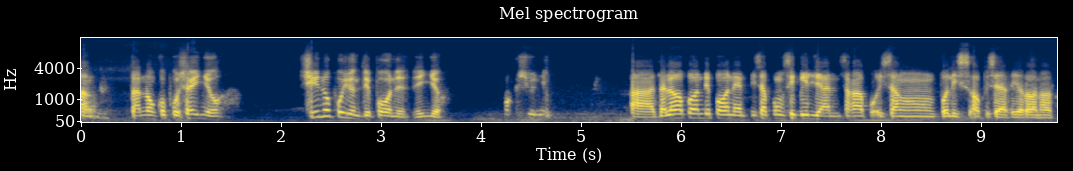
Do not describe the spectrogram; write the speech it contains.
Ang tanong ko po sa inyo, sino po yung deponent ninyo? Ah, dalawa po ang deponent, isa pong civilian, saka po isang police officer, Your Honor.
